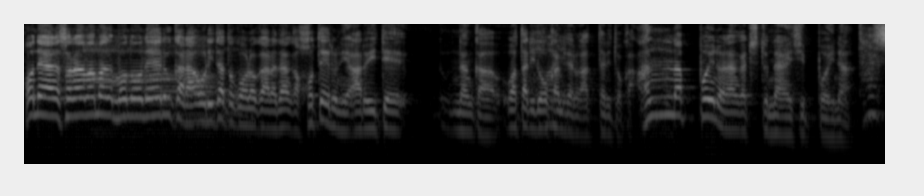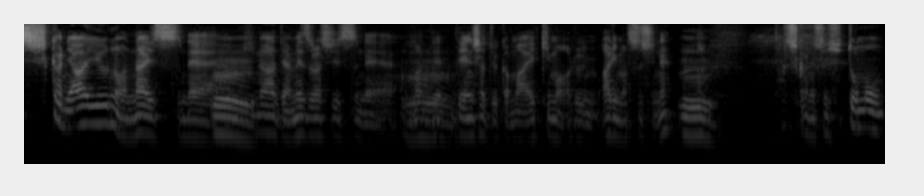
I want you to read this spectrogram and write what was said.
ほんであのそのままモノレールから降りたところからなんかホテルに歩いてなんか渡り廊下みたいなのがあったりとか、あんなっぽいのはなんかちょっと内地っぽいな。確かにああいうのはないっすね、うん。沖縄では珍しいっすね、まあで電車というかまあ駅もあるありますしね、うん確かに人も、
